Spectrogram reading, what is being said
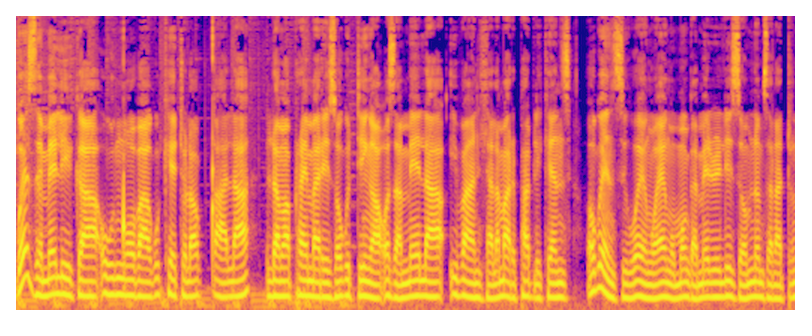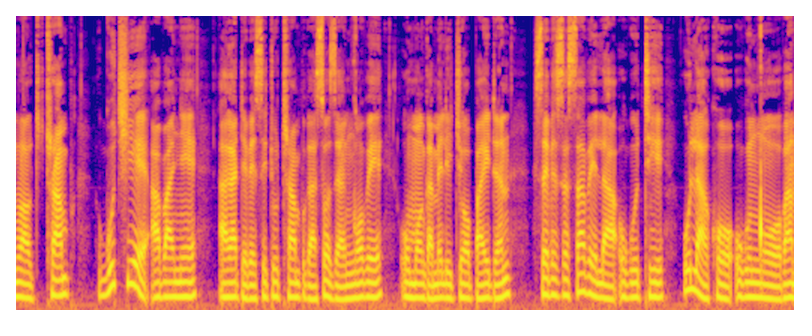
kwezemelika ukunqoba kukhetho lwakuqala lwama-primaries okudinga ozamela ibandla lama-republicans okwenziwe ngowayengumongameli welizwe umnumzana donald trump. Kuchiye abanye akade besithi utrump kasoze anqobe umongameli joe biden sebesesabela ukuthi ulakho ukunqoba.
